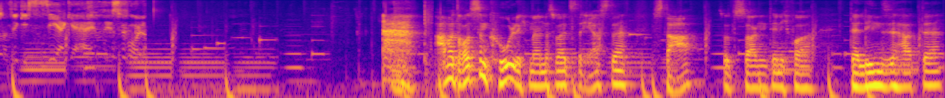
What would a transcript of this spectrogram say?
Schaut wirklich sehr geheimnisvoll. aber trotzdem cool. Ich meine, das war jetzt der erste Star sozusagen, den ich vor der Linse hatte.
